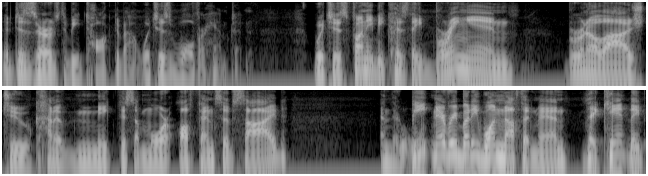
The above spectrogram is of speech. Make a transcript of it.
that deserves to be talked about, which is Wolverhampton. Which is funny because they bring in Bruno Lage to kind of make this a more offensive side. And they're beating everybody one nothing, man. They can't. They've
